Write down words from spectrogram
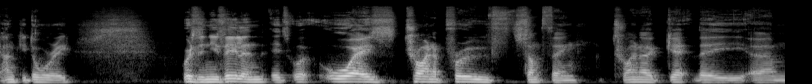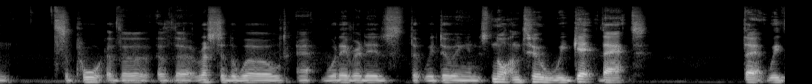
hunky dory. Whereas in New Zealand, it's always trying to prove something, trying to get the um, support of the of the rest of the world at whatever it is that we're doing, and it's not until we get that that we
